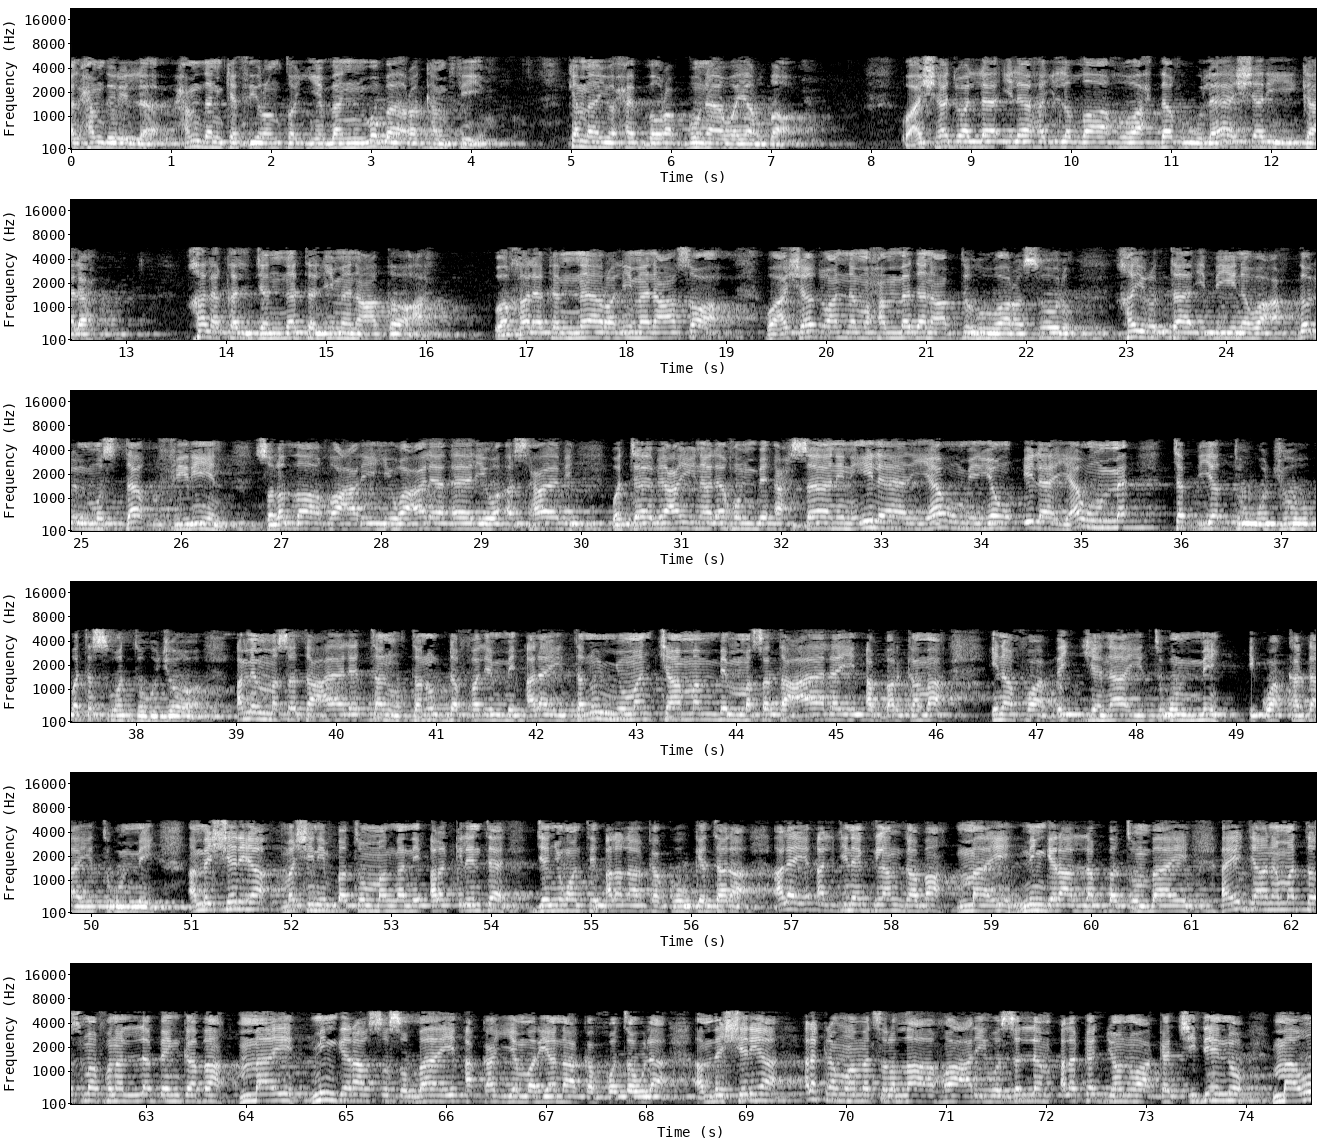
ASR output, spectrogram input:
الحمد لله حمدا كثيرا طيبا مباركا فيه. كما يحب ربنا ويرضى. وأشهد أن لا إله إلا الله وحده لا شريك له. خلق الجنة لمن عطاعه وخلق النار لمن عصاه وأشهد أن محمدا عبده ورسوله خير التائبين وأفضل المستغفرين. صلى الله عليه وعلى آله وأصحابه والتابعين لهم بإحسان إلى يوم, يوم إلى يوم تبيض وجوه وتسود وجوه. أمن ستعالى تنو تنو دفل علي تنو يمن شامن بمن ستعالى أبركما. إن فابجنا يتغمي iko a ka da ye tuguni min an bɛ sariya masini bato man kan ni ala kelen tɛ jɛɲɔgɔn tɛ ala la ka kow kɛta la ala ye alijinɛ dilan ka ban maa ye min kɛra a labatonba ye a ye jahanama tasuma fana labɛn ka ban maa ye min kɛra sɔsɔba ye a ka n'a ka fɔtaw la an bɛ sariya alakira muhamad sallallahu alaihi wasallam ala ka jɔn no a ka ciden no maa o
